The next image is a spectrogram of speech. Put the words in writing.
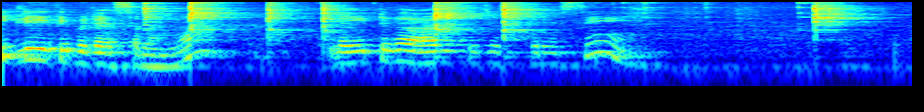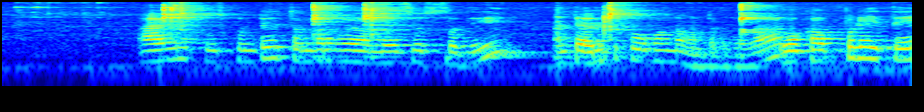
ఇడ్లీ అయితే పెట్టేస్తున్నాను. లైట్గా ఆయిల్ చేసుకునేసి ఆయిల్ పూసుకుంటే తొందరగా లేచి వస్తుంది. అంటే అంటుకోకుండా ఉంటుంది కదా? ఒకప్పుడైతే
